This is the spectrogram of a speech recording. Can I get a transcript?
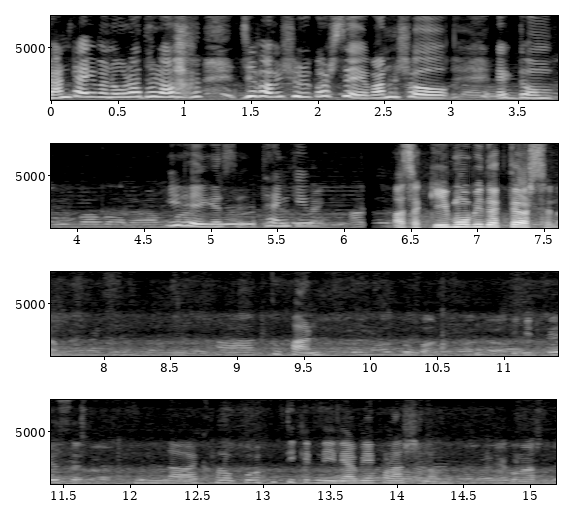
গানটাই মানে ওরা ধরা যেভাবে শুরু করছে মানুষও একদম ই হয়ে গেছে। থ্যাংক ইউ আচ্ছা কি মুভি দেখতে আসছেন আপনি? তুফান। তুফান। টিকিট পেয়েছেন? না এখনও টিকিট নিইনি আমি এখন আসলাম। এখন আসলে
